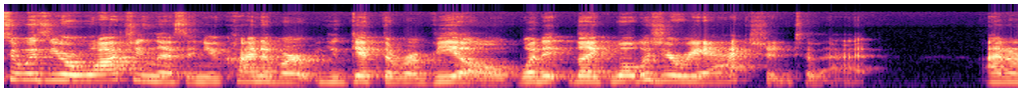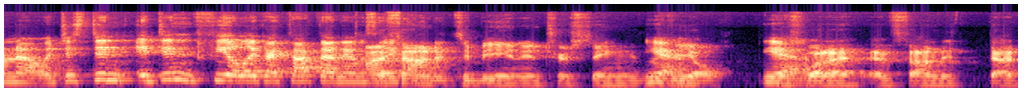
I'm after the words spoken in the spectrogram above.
so as you're watching this and you kind of are you get the reveal, what it like what was your reaction to that? I don't know. It just didn't it didn't feel like I thought that and it was I like found it to be an interesting Yeah. reveal. yeah. Is what I have found it that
